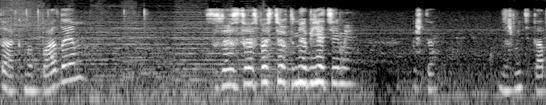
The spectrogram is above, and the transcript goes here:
Так, мы падаем. С, с распростертыми объятиями. И что? Нажмите таб.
